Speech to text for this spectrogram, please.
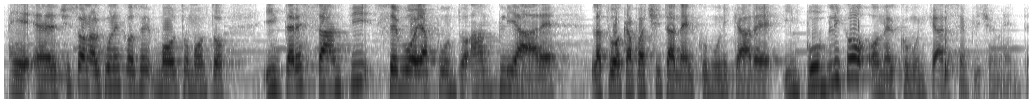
e eh, ci sono alcune cose molto molto interessanti se vuoi appunto ampliare la tua capacità nel comunicare in pubblico o nel comunicare semplicemente.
